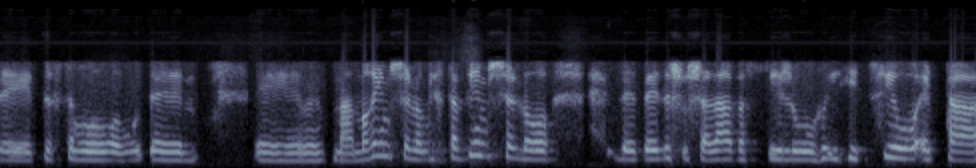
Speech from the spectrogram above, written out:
ופרסמו אה, אה, מאמרים שלו, מכתבים שלו, ובאיזשהו שלב אפילו הציעו את ה...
